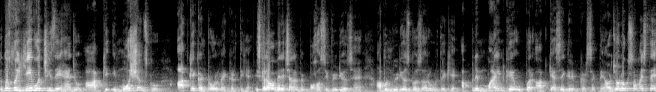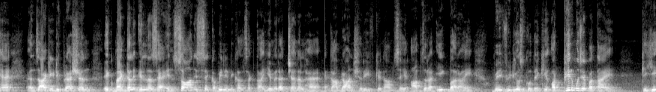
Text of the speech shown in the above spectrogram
तो दोस्तों, ये वो चीज़ें हैं जो आपके इमोशंस को आपके कंट्रोल में करती हैं। इसके अलावा मेरे चैनल पे बहुत सी वीडियोस हैं। आप उन वीडियोस को ज़रूर देखें। अपने माइंड के ऊपर आप कैसे ग्रिप कर सकते हैं। और जो लोग समझते हैं एनजाइटी डिप्रेशन एक मेंटल इलनेस है, इंसान इससे कभी नहीं निकल सकता। ये मेरा चैनल है, कामरान शरीफ के नाम से। आप ज़रा एक बार आएँ, वे वीडियोज़ को देखें और फिर मुझे बताएँ कि ये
